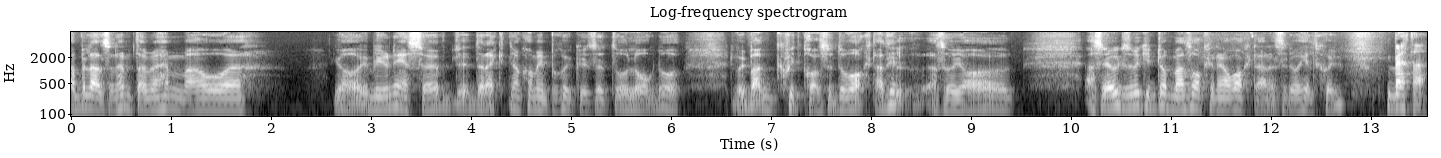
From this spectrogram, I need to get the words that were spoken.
ambulansen hämtade mig hemma och eh, jag blev ju nedsövd direkt när jag kom in på sjukhuset och låg då. Det var ju bara skitkonstigt att vakna till. Alltså jag... Alltså jag gjorde så mycket dumma saker när jag vaknade så det var helt sjukt. Berätta.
